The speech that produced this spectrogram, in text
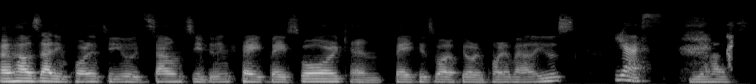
And how is that important to you? It sounds you're doing faith-based work, and faith is one of your important values. Yes. Yes.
